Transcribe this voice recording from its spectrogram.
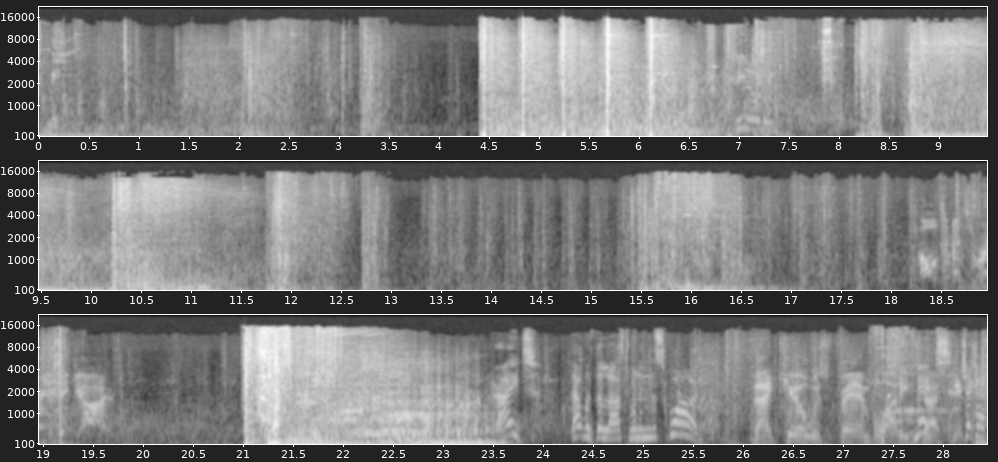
attack me. That was the last one in the squad. That kill was fan bloody Mix, check out.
